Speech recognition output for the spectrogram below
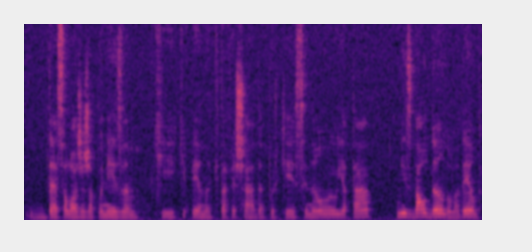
dessa loja japonesa, que, que pena que está fechada, porque senão eu ia estar tá me esbaldando lá dentro.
